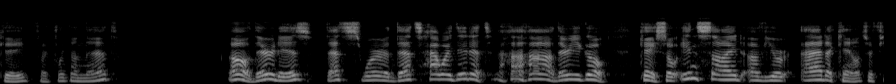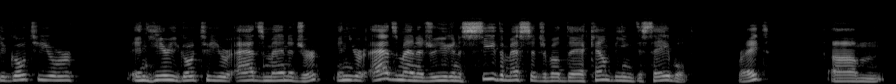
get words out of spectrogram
Okay if I click on that. Oh there it is. That's where that's how I did it. Haha there you go. Okay so inside of your ad account if you go to your in here you go to your ads manager. In your ads manager you're going to see the message about the account being disabled right um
